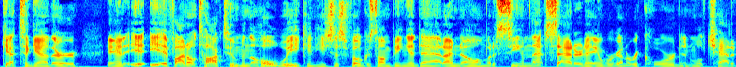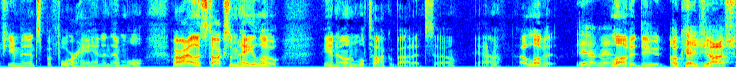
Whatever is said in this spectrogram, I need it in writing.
get together. And if I don't talk to him in the whole week and he's just focused on being a dad, I know I'm going to see him that Saturday and we're going to record and we'll chat a few minutes beforehand and then we'll all right, let's talk some Halo you know, and we'll talk about it. So yeah, I love it. Yeah, man, love it, dude. Okay, Josh.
